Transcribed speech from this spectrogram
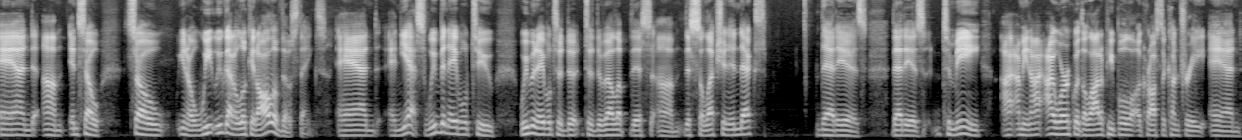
and um, and so so you know we we've got to look at all of those things, and and yes, we've been able to we've been able to de- to develop this um, this selection index that is that is to me I, I mean I, I work with a lot of people across the country and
